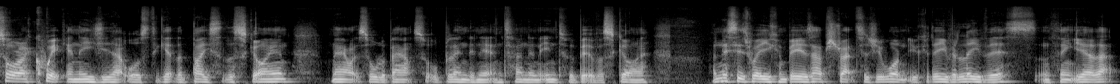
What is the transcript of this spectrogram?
Saw how quick and easy that was to get the base of the sky in. Now it's all about sort of blending it and turning it into a bit of a sky. And this is where you can be as abstract as you want. You could either leave this and think, yeah, that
